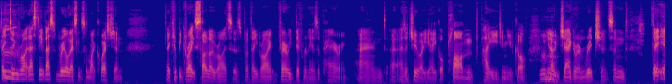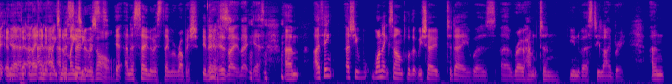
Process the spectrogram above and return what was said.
They do write. That's the that's the real essence of my question. They could be great solo writers, but they write very differently as a pairing and uh, as a duo. You know, you've got Plant and Page, and you've got you know Jagger and Richards, and and, yeah, they- and, they- and it makes an amazing soloist- result. Yeah, and as soloists, they were rubbish. You know, Yes. it's like, like yes. um, I think actually one example that we showed today was uh, Roehampton University Library, and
